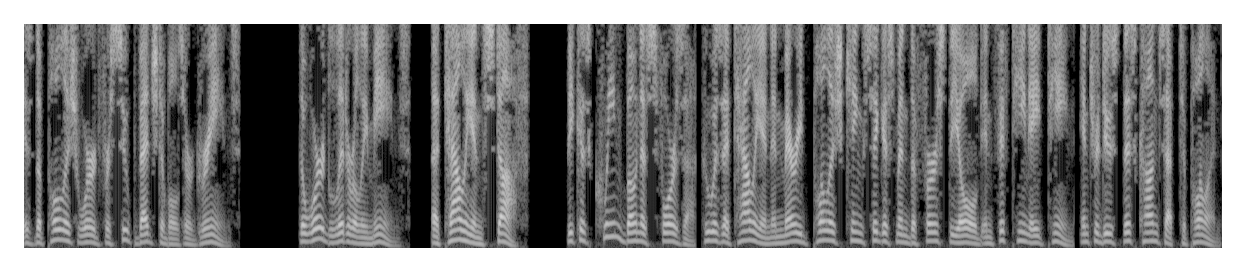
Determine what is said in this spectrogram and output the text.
is the Polish word for soup vegetables or greens. The word literally means, "...Italian stuff", because Queen Bona Sforza, who was Italian and married Polish King Sigismund I the Old in 1518, introduced this concept to Poland.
